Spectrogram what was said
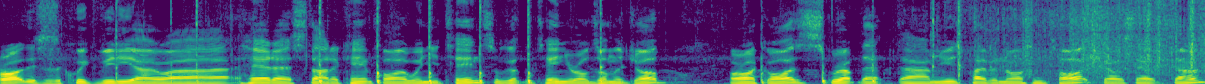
All right, this is a quick video uh, how to start a campfire when you're 10. So we've got the 10 year olds on the job. All right, guys, screw up that um, newspaper nice and tight. Show us how it's done.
